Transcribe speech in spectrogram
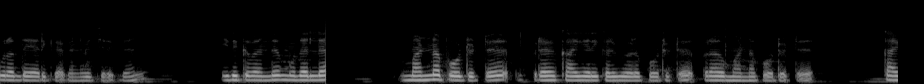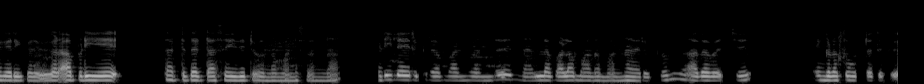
உரம் தயாரிக்கிறதுக்குன்னு வச்சுருக்கிறேன். இதுக்கு வந்து முதல்ல மண்ணை போட்டுட்டு பிறகு காய்கறி கழிவுகளை போட்டுட்டு பிறகு மண்ணை போட்டுட்டு காய்கறி கழிவுகள் அப்படியே தட்டு தட்டாக செய்துட்டு வந்தோம்னு சொன்னால் அடியில் இருக்கிற மண் வந்து நல்ல வளமான மண்ணாக இருக்கும். அதை வச்சு எங்களோட தோட்டத்துக்கு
